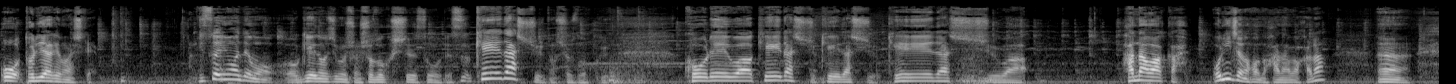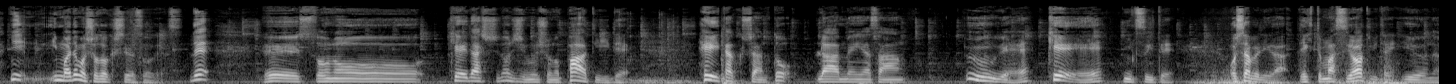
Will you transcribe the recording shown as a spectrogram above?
を取り上げまして、実は今でも芸能事務所に所属してるそうです。K ダッシュの所属。これは K ダッシュ、K ダッシュ。K ダッシュは、花輪か。お兄ちゃんの方の花輪かなうん。に、今でも所属してるそうです。で、えー、その、K ダッシュの事務所のパーティーで、ヘイタクちゃんとラーメン屋さん運営、経営についておしゃべりができてますよ、みたいないうような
